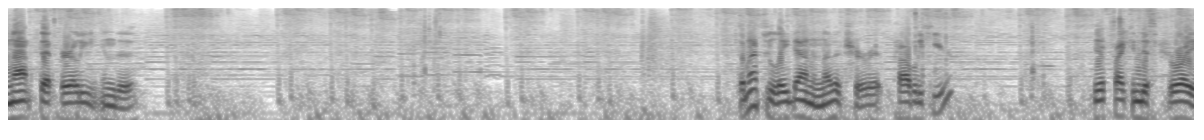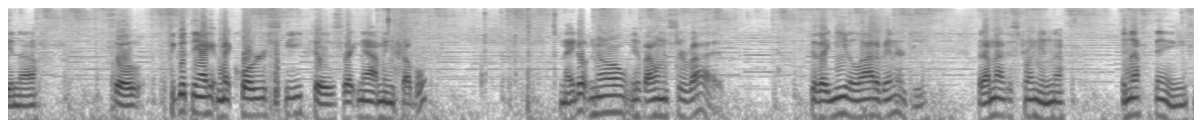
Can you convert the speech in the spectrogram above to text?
And not that early in the... So I'm gonna have to lay down another turret, probably here. If I can destroy enough. So, it's a good thing I get my quarter speed, because right now I'm in trouble. And I don't know if I want to survive because I need a lot of energy but I'm not destroying enough enough things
